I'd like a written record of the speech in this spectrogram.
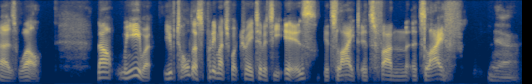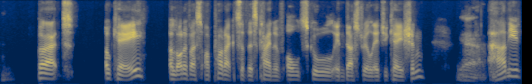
as well. Now, Muyiwa, you've told us pretty much what creativity is. It's light, it's fun, it's life. Yeah. But okay, a lot of us are products of this kind of old school industrial education. Yeah. How do you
